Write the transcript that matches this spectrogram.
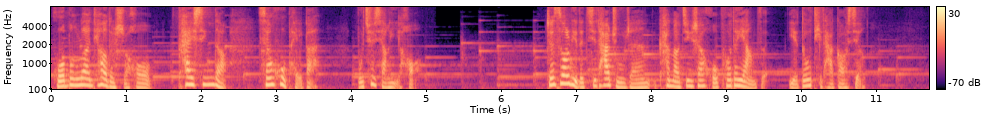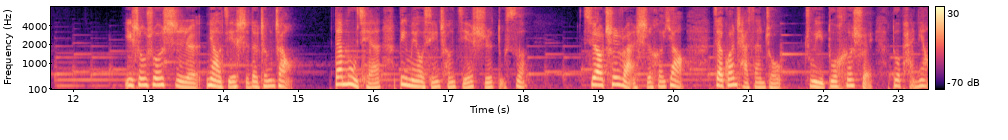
活蹦乱跳的时候，开心的相互陪伴。不去想以后。诊所里的其他主人看到金山活泼的样子，也都替他高兴。医生说是尿结石的征兆，但目前并没有形成结石堵塞，需要吃软食和药，再观察三周，注意多喝水，多排尿。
